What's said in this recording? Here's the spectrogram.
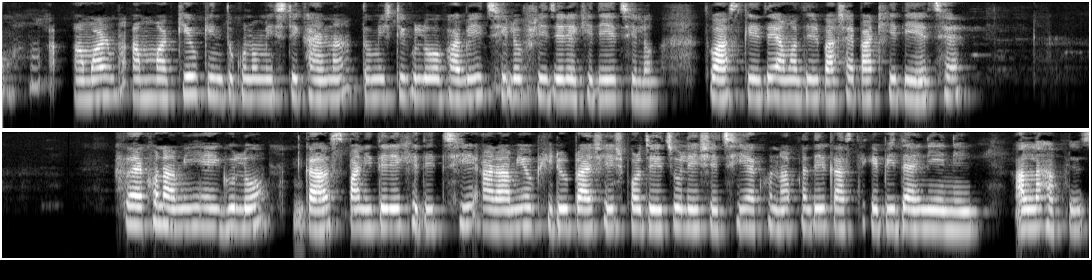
আমার আম্মা কেউ কিন্তু কোনো মিষ্টি খায় না। তো মিষ্টিগুলো ওভাবেই ছিল, ফ্রিজে রেখে দিয়েছিল। তো আজকে যে আমাদের বাসায় পাঠিয়ে দিয়েছে। তো এখন আমি এইগুলো গাছ পানিতে রেখে দিচ্ছি। আর আমিও ভিডিও প্রায় শেষ পর্যায়ে চলে এসেছি। এখন আপনাদের কাছ থেকে বিদায় নিয়ে নিই। আল্লাহ হাফেজ।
